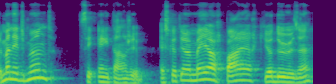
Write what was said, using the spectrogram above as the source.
Le management, c'est intangible. Est-ce que tu es un meilleur père qu'il y a deux ans?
